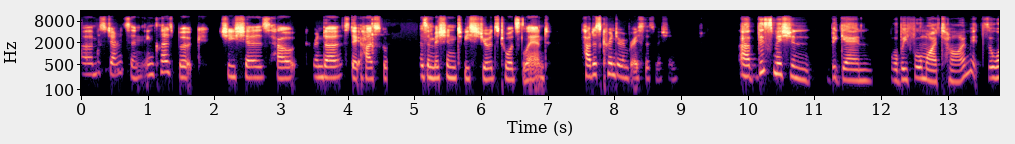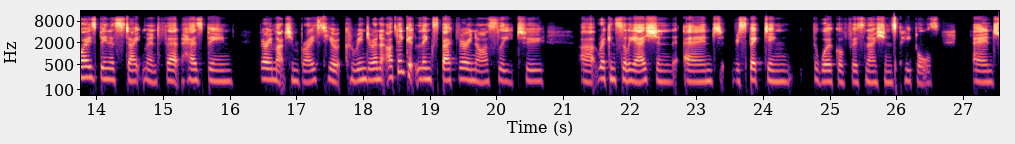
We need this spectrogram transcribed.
Uh, Ms. Jamieson, in Claire's book, she shares how Corinda State High School has a mission to be stewards towards the land. How does Corinda embrace this mission? Uh, this mission began well before my time. It's always been a statement that has been very much embraced here at Corinda, and I think it links back very nicely to uh, reconciliation and respecting the work of First Nations peoples and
